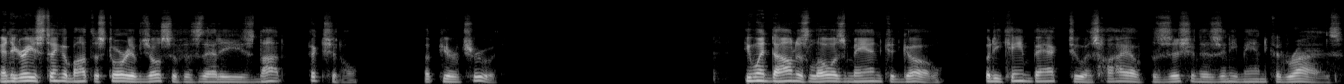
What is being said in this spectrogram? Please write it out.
And the greatest thing about the story of Joseph is that he's not fictional, but pure truth. He went down as low as man could go, but he came back to as high a position as any man could rise.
